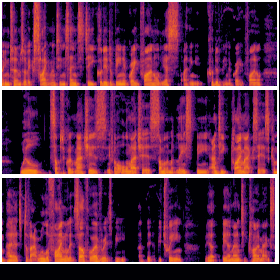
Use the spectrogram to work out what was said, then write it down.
in terms of excitement, intensity? Could it have been a great final? Yes, I think it could have been a great final. Will subsequent matches, if not all matches, some of them at least, be anti-climaxes compared to that? Will the final itself, whoever it's be between, be, a, be an anti-climax?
